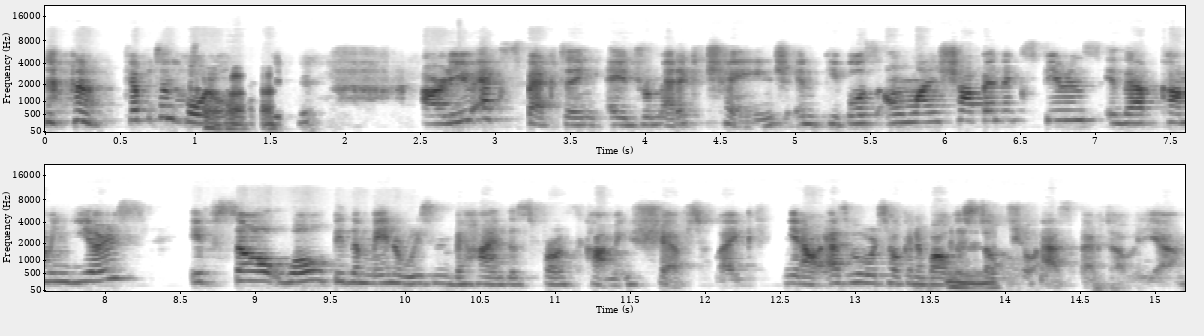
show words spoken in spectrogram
Captain Hodl. Are you expecting a dramatic change in people's online shopping experience in the upcoming years? If so, what will be the main reason behind this forthcoming shift? Like, you know, as we were talking about mm-hmm. the social aspect of it, yeah.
